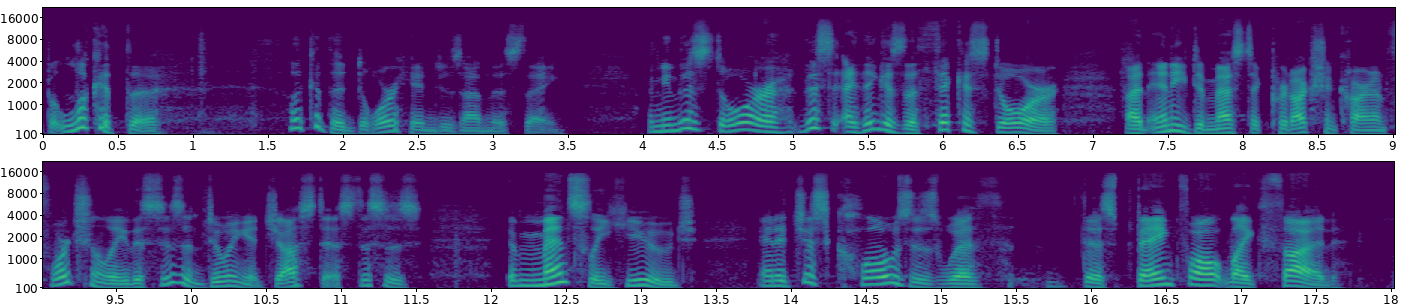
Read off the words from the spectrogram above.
But look at the look at the door hinges on this thing. I mean, this door, this I think is the thickest door on any domestic production car. And unfortunately, this isn't doing it justice. This is immensely huge. And it just closes with this bank vault like thud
